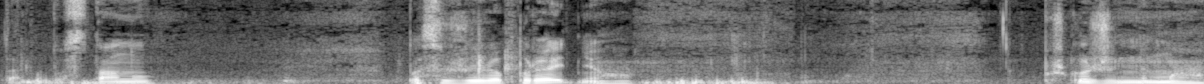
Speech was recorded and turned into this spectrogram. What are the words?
Так, по стану пасажира переднього. Пошкоджень нема.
